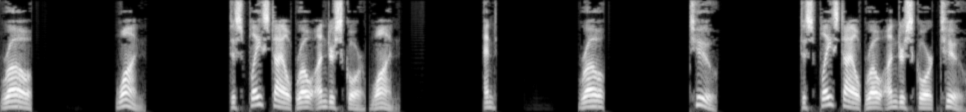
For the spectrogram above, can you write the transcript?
Rho 1 display style rho underscore 1 and rho 2 display style rho underscore 2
